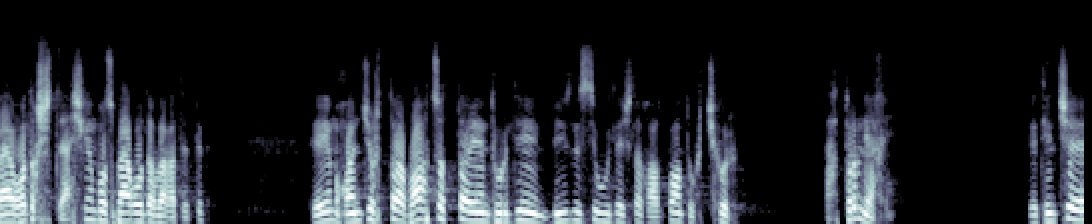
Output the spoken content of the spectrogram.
байгууллага шүү дээ. Ашигын бус байгууллага байгаад байдаг. Тэгээ ийм хонжиртой, бооцоттой ийм төрлийн бизнесийн үйл ажиллагааг холбоонд өгчхөр татвар нь яах юм? Тэгээ тэнцээ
